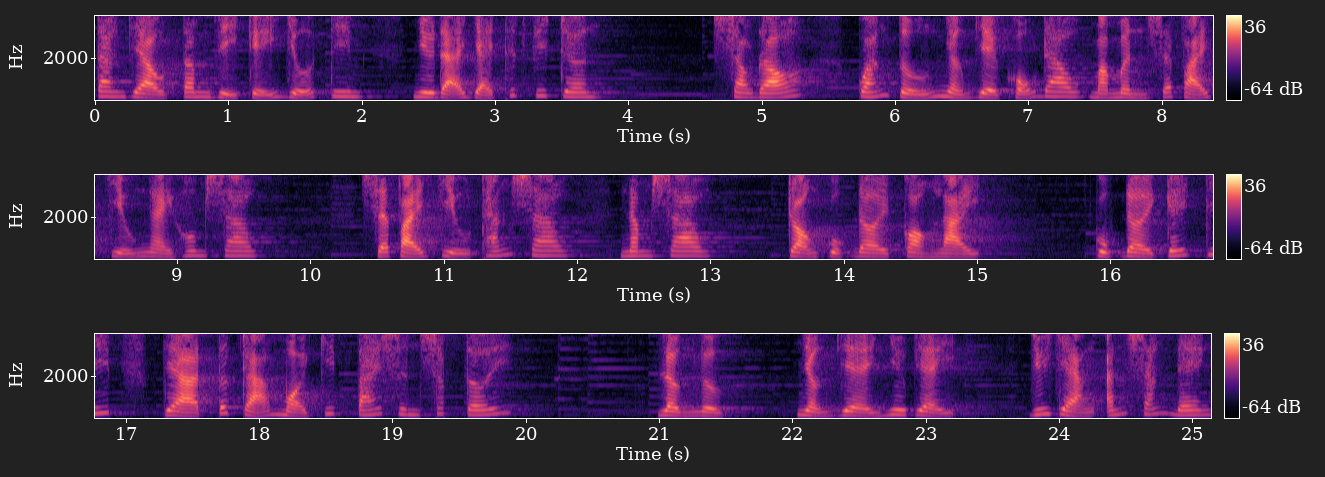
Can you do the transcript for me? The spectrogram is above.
tan vào tâm vị kỷ giữa tim như đã giải thích phía trên. Sau đó quán tưởng nhận về khổ đau mà mình sẽ phải chịu ngày hôm sau, sẽ phải chịu tháng sau, năm sau, trọn cuộc đời còn lại, cuộc đời kế tiếp và tất cả mọi kiếp tái sinh sắp tới. Lần lượt nhận về như vậy dưới dạng ánh sáng đen.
